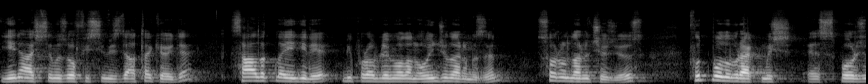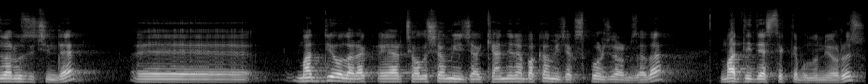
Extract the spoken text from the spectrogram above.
yeni açtığımız ofisimizde Ataköy'de sağlıkla ilgili bir problemi olan oyuncularımızın sorunlarını çözüyoruz. Futbolu bırakmış e, sporcularımız için de e, maddi olarak eğer çalışamayacak, kendine bakamayacak sporcularımıza da maddi destekte bulunuyoruz.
